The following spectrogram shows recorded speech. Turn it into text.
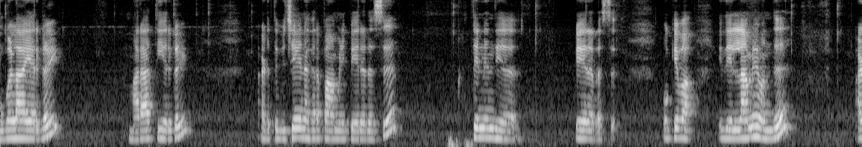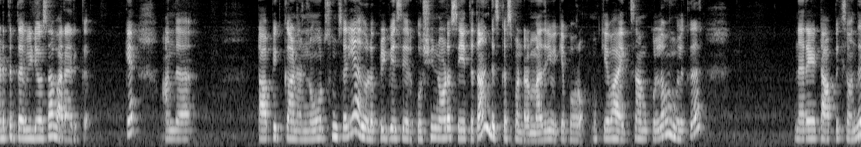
முகலாயர்கள் மராத்தியர்கள் அடுத்து விஜயநகர பாமணி பேரரசு தென்னிந்திய பேரரசு. ஓகேவா இது எல்லாமே வந்து அடுத்தடுத்த வீடியோஸாக வர இருக்குது ஓகே அந்த டாப்பிக்கான நோட்ஸும் சரி அதோட ப்ரீவியஸ் இயர் கொஷினோட சேர்த்து தான் டிஸ்கஸ் பண்ணுற மாதிரி வைக்க போகிறோம் ஓகேவா எக்ஸாமுக்குள்ளே உங்களுக்கு நிறைய டாபிக்ஸ் வந்து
